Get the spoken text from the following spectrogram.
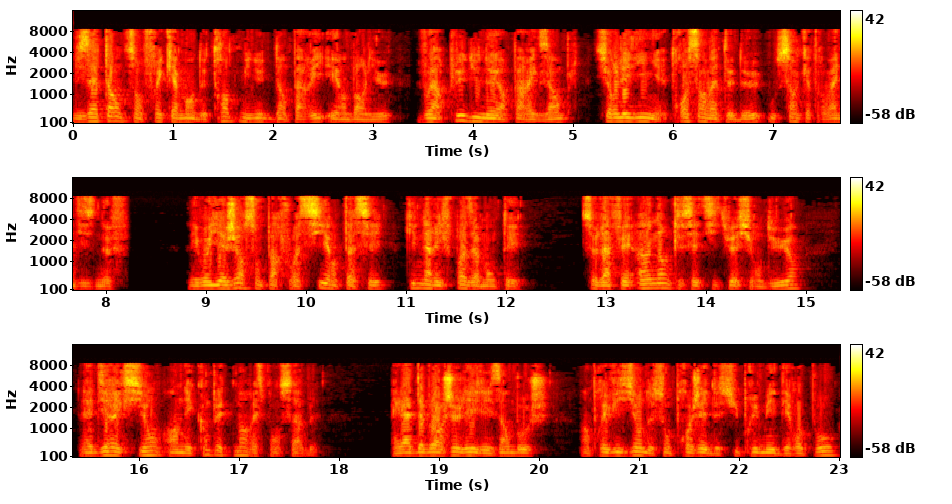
les attentes sont fréquemment de trente minutes dans Paris et en banlieue, voire plus d'une heure par exemple, sur les lignes 322 ou 199. Les voyageurs sont parfois si entassés qu'ils n'arrivent pas à monter. Cela fait un an que cette situation dure, la direction en est complètement responsable. Elle a d'abord gelé les embauches, en prévision de son projet de supprimer des repos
